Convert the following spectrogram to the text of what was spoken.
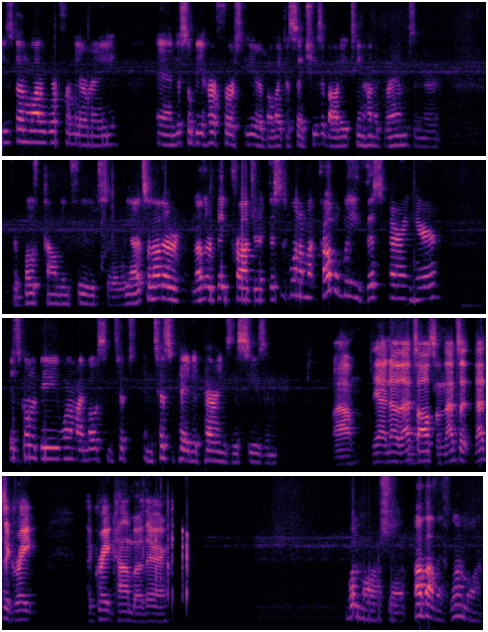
he's done a lot of work for me already, and this will be her first year. But like I said, she's about 1,800 grams, and they're they're both pounding food. So yeah, it's another another big project. This is one of my probably this pairing here is going to be one of my most anticipated pairings this season. Wow. Yeah, no, that's awesome. That's a that's a great a great combo there. One more I'll show. How about this? One more.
